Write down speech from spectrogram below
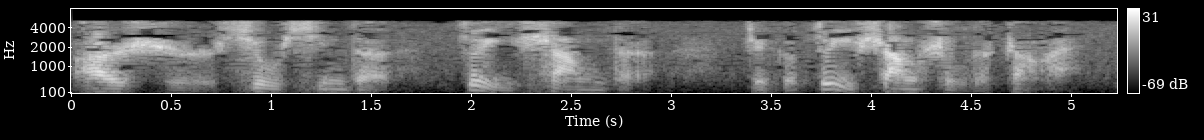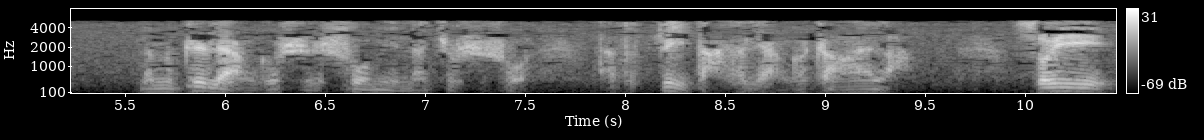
二是修心的最上的这个最上手的障碍。那么这两个是说明呢，就是说它的最大的两个障碍了。所以，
